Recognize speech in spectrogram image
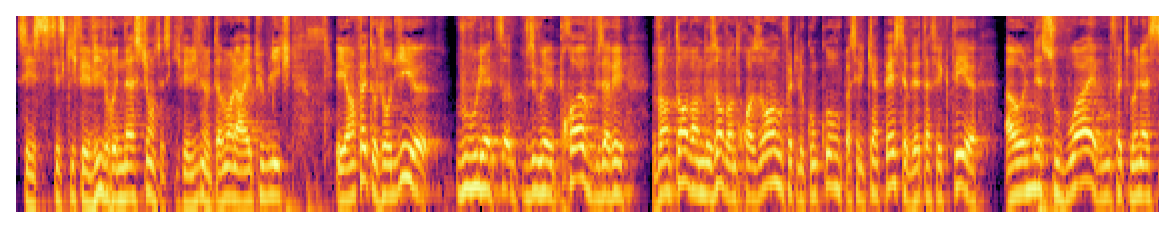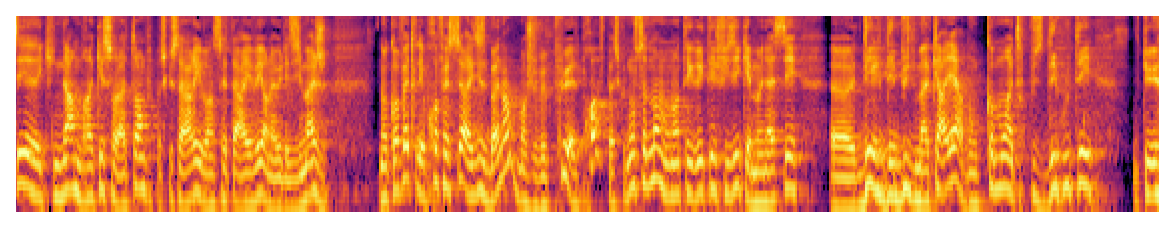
c'est ce qui fait vivre une nation, c'est ce qui fait vivre notamment la République. Et en fait, aujourd'hui, euh, vous voulez, être, vous voulez être prof, vous avez 20 ans, 22 ans, 23 ans, vous faites le concours, vous passez le CAPES et vous êtes affecté euh, à Aulnay-sous-Bois et vous vous faites menacer avec une arme braquée sur la tempe, parce que ça arrive, hein, c'est arrivé, on a eu des images. Donc en fait, les professeurs ils disent bah non, moi je veux plus être prof parce que non seulement mon intégrité physique est menacée dès le début de ma carrière, donc comment être plus dégoûté que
